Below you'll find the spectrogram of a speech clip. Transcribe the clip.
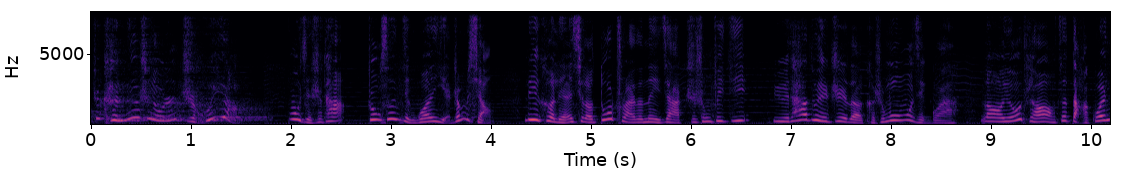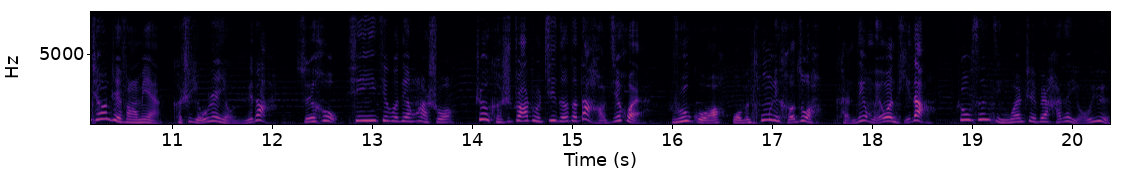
这肯定是有人指挥呀！不仅是他。中森警官也这么想，立刻联系了多出来的那架直升飞机。与他对峙的可是木木警官，老油条在打官腔这方面可是游刃有余的。随后，新一接过电话说：“这可是抓住基德的大好机会，如果我们通力合作，肯定没问题的。”中森警官这边还在犹豫，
